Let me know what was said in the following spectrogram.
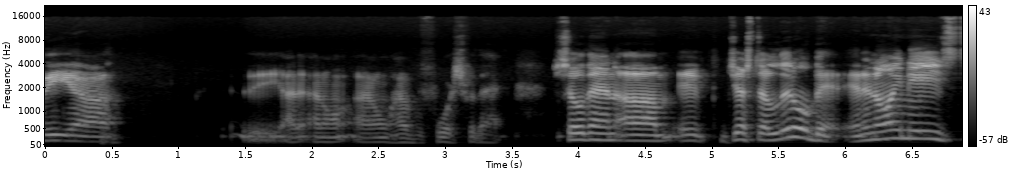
the uh, the I, I don't I don't have a force for that. So then um, it just a little bit, and it only needs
